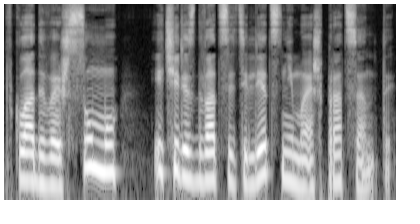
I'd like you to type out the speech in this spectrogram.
Вкладываешь сумму и через 20 лет снимаешь проценты.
